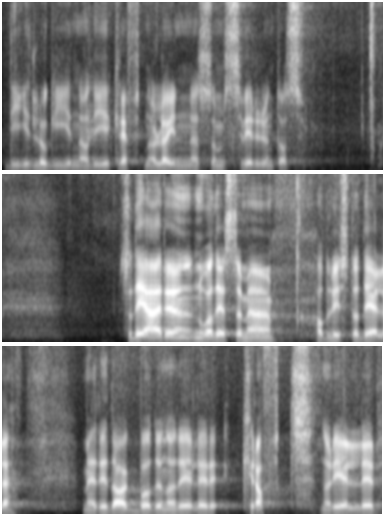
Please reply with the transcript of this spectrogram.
de ideologiene og de kreftene og løgnene som svirrer rundt oss. Så det er eh, noe av det som jeg hadde lyst til å dele med dere i dag, både når det gjelder kraft, når det gjelder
